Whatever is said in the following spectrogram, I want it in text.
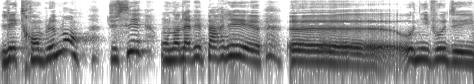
les tremblements. Tu sais, on en avait parlé euh, au niveau des,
